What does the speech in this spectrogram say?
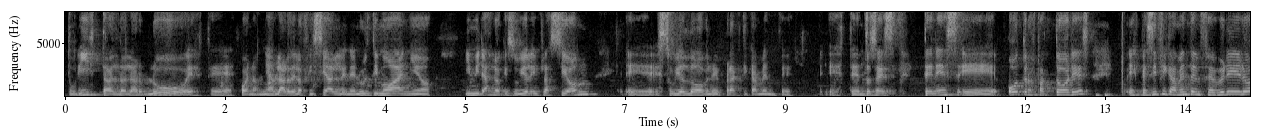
turista, el dólar blue, este, bueno, ni hablar del oficial en el último año, y mirás lo que subió la inflación, eh, subió el doble prácticamente. Este, entonces, tenés eh, otros factores. Específicamente en febrero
